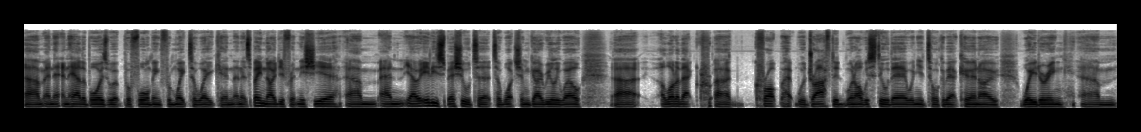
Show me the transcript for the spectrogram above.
um, and and how the boys were performing from week to week, and, and it's been no different this year. Um, and you know, it is special to to watch them go really well. Uh, a lot of that uh, crop were drafted when I was still there. When you talk about Curnow, Weitering, um,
